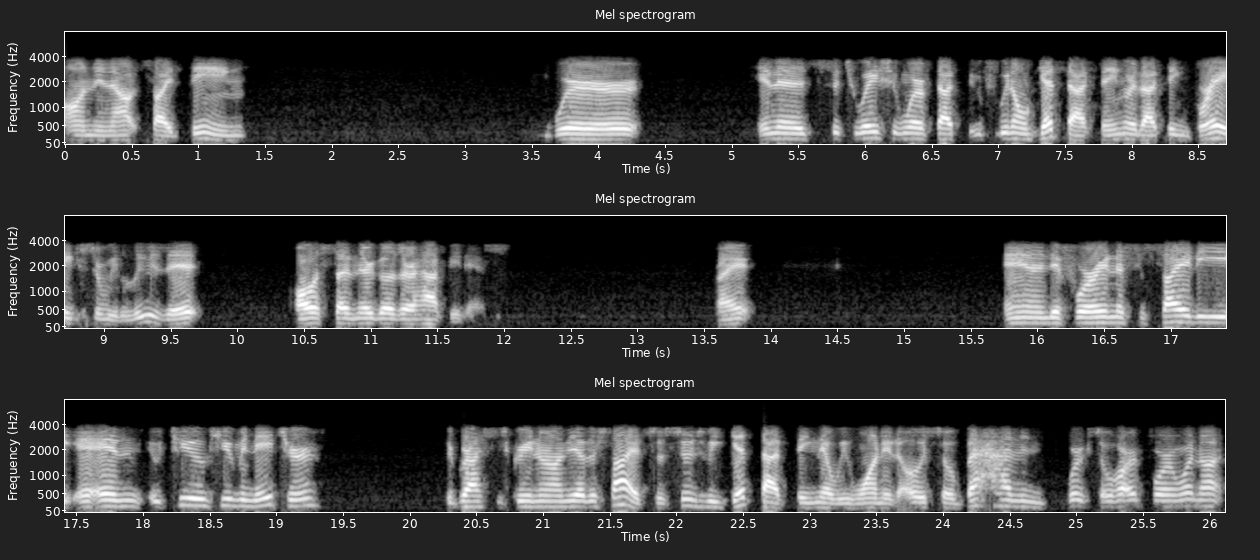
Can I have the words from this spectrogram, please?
on an outside thing, we're in a situation where if that if we don't get that thing or that thing breaks or we lose it, all of a sudden there goes our happiness. Right? And if we're in a society and to human nature, the grass is greener on the other side. So as soon as we get that thing that we wanted oh so bad and worked so hard for and whatnot,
